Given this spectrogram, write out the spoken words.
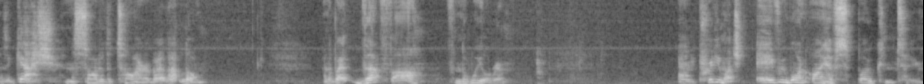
there's a gash in the side of the tyre about that long and about that far from the wheel rim. And pretty much everyone I have spoken to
